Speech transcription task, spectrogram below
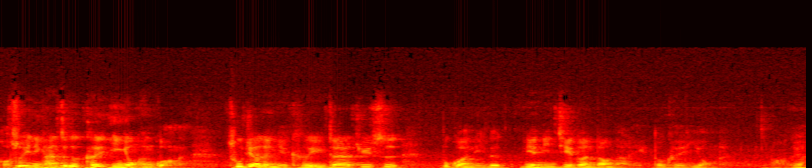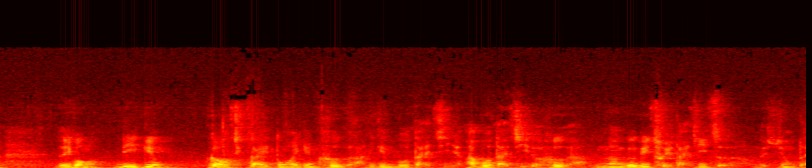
哦，所以你看这个可以应用很广的，出家人也可以，在家居士，不管你的年龄阶段到哪里都可以用的。哦，对啊，你讲你已经到一阶段已经好啊，已经无代志啊，啊无代志就好啊，唔能够去找代志做，就是种代，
